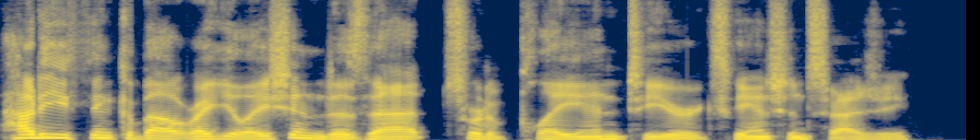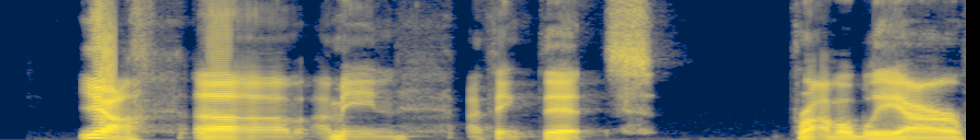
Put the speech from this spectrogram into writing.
how do you think about regulation? Does that sort of play into your expansion strategy? yeah um, i mean i think that probably our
